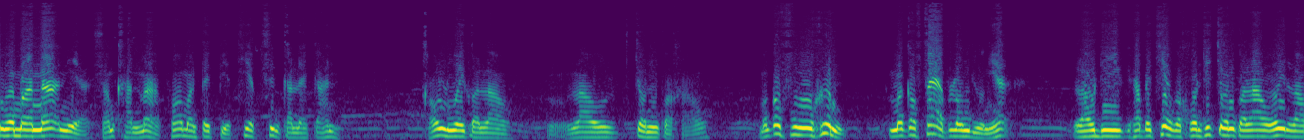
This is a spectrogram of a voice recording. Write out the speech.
ตัวมานะเนี่ยสำคัญมาก เพราะมันไปเปรียบเทียบซึ่งกันและกัน เขารวยกว่าเรา เราจนกว่าเขา มันก็ฟูขึ้น มันก็แฟบลงอยู่เงี้ย เราดีถ้าไปเทียบกับคนที่จนกว่าเราเฮ้ยเรา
